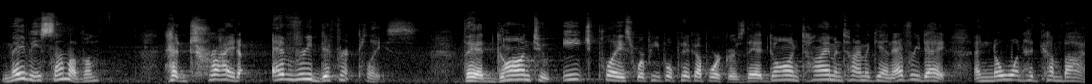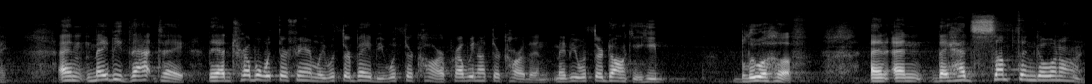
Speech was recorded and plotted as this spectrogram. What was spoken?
Maybe some of them had tried every different place they had gone to each place where people pick up workers. They had gone time and time again, every day, and no one had come by. And maybe that day they had trouble with their family, with their baby, with their car. Probably not their car then, maybe with their donkey. He blew a hoof. And, and they had something going on.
